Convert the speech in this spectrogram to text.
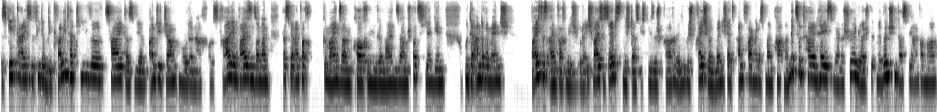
Es geht gar nicht so viel um die qualitative Zeit, dass wir Bungee jumpen oder nach Australien reisen, sondern dass wir einfach gemeinsam kochen, gemeinsam spazieren gehen und der andere Mensch weiß es einfach nicht oder ich weiß es selbst nicht, dass ich diese Sprache der Liebe spreche. Und wenn ich jetzt anfange, das meinem Partner mitzuteilen, hey, es wäre schön oder ich würde mir wünschen, dass wir einfach mal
